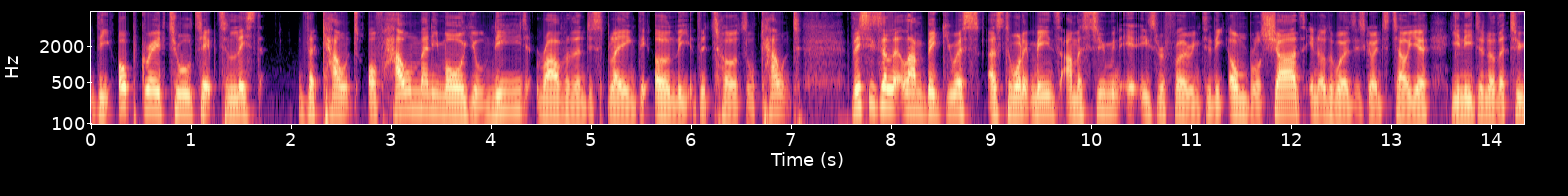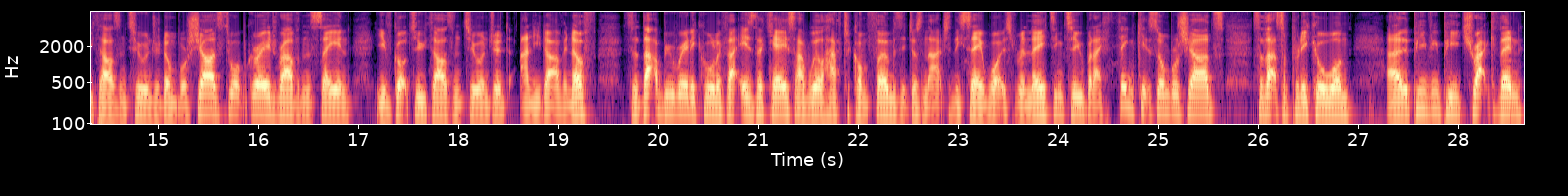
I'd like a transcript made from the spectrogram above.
the upgrade tooltip to list the count of how many more you'll need rather than displaying the only the total count. This is a little ambiguous as to what it means. I'm assuming it is referring to the Umbral Shards. In other words, it's going to tell you you need another 2,200 Umbral Shards to upgrade rather than saying you've got 2,200 and you don't have enough. So that would be really cool if that is the case. I will have to confirm as it doesn't actually say what it's relating to, but I think it's Umbral Shards. So that's a pretty cool one. Uh, the PvP track then,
